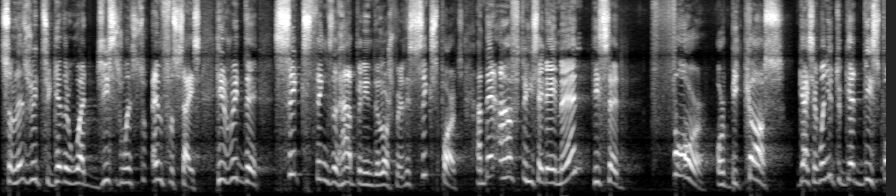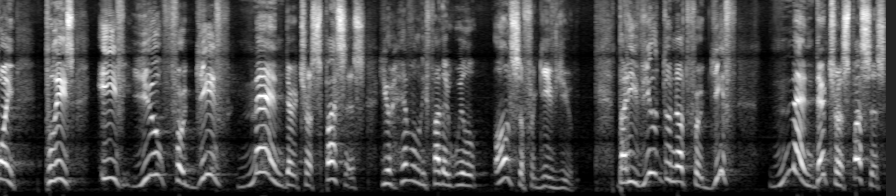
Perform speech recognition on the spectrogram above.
So let's read together what Jesus wants to emphasize. He read the six things that happen in the Lord's Prayer, the six parts. And then after he said amen, he said, for or because. Guys, I want you to get this point. Please, if you forgive men their trespasses, your heavenly Father will also forgive you. But if you do not forgive men their trespasses,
